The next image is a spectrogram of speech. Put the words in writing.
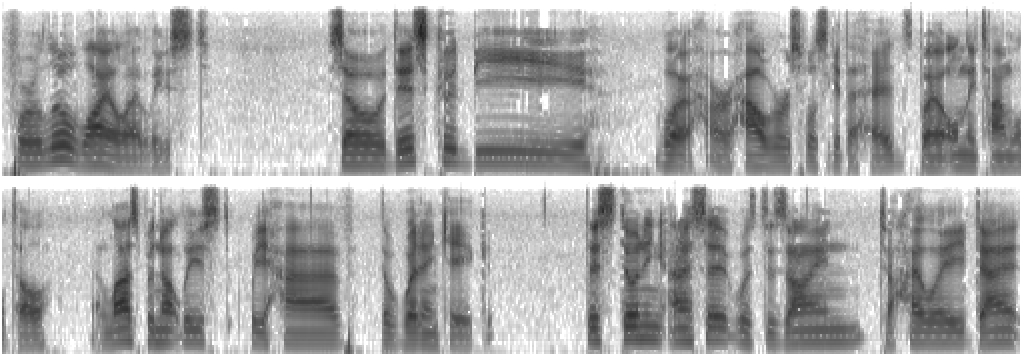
for a little while at least. So this could be what or how we're supposed to get the heads, but only time will tell. And last but not least, we have the wedding cake. This stunning asset was designed to highlight that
